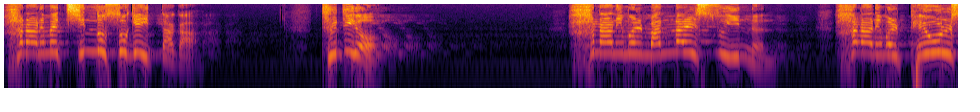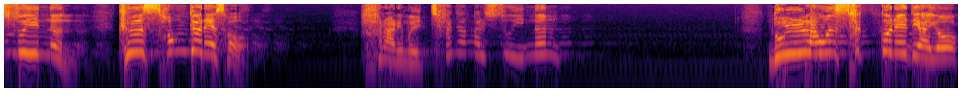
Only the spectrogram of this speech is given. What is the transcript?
하나님의 진노 속에 있다가 드디어 하나님을 만날 수 있는 하나님을 배울 수 있는 그 성전에서 하나님을 찬양할 수 있는 놀라운 사건에 대하여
